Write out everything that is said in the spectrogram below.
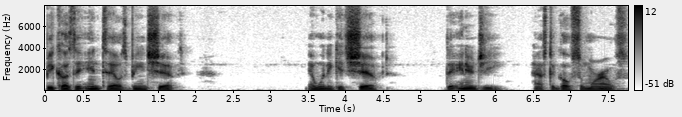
because the intel is being shifted. And when it gets shifted, the energy has to go somewhere else.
